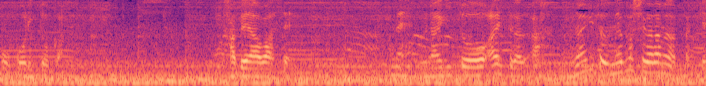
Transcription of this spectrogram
誇りとか。食べ合わせ。ねうなぎとアイスがあうなぎと梅干しがダメだったっけ？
